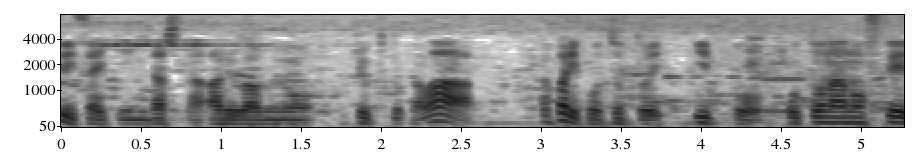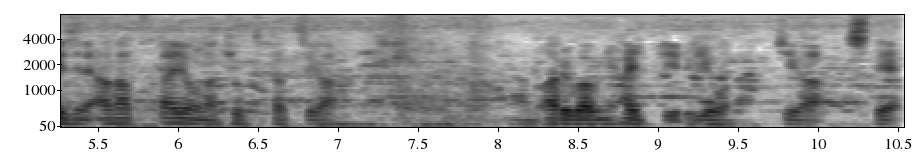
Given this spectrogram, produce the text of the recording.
つい最近出したアルバムの曲とかは、やっぱりこうちょっと一歩大人のステージに上がったような曲たちが、あの、アルバムに入っているような気がして、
